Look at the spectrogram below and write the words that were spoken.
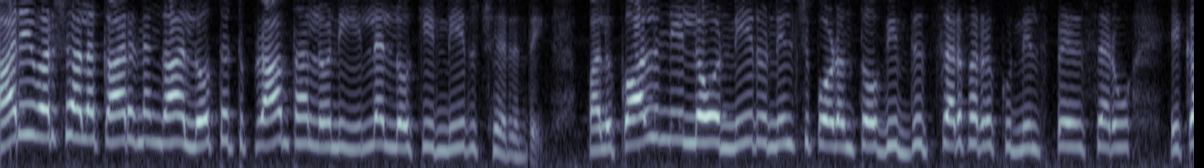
భారీ వర్షాల కారణంగా లోతట్టు ప్రాంతాల్లోని ఇళ్ళల్లోకి నీరు చేరింది. పలు కాలనీల్లో నీరు నిలిచిపోవడంతో విద్యుత్ సరఫరాకు నిలిపివేశారు ఇక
